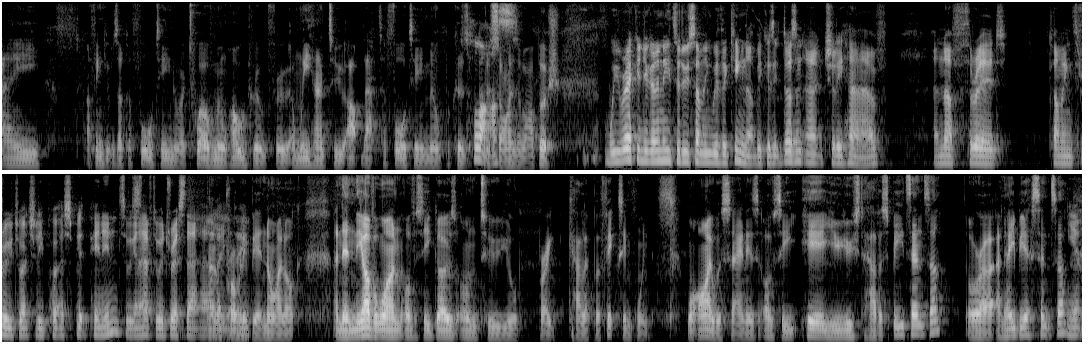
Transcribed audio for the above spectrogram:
a, I think it was like a 14 or a 12 mil hole drilled through, and we had to up that to 14 mil because of the size of our bush. We reckon you're going to need to do something with the king nut because it doesn't actually have enough thread coming through to actually put a split pin in. So we're going to have to address that That'll later probably date. be a nylock. And then the other one obviously goes onto your brake caliper fixing point. What I was saying is obviously here you used to have a speed sensor or a, an ABS sensor. Yep.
